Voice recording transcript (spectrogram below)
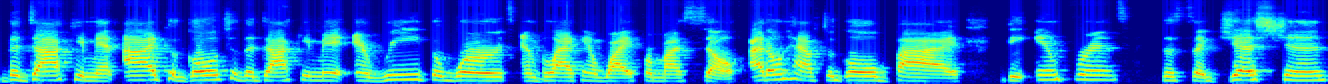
the document, I could go to the document and read the words in black and white for myself. I don't have to go by the inference the suggestion,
